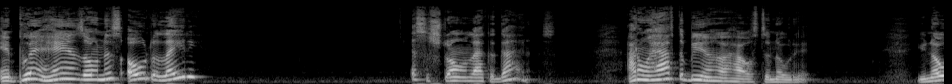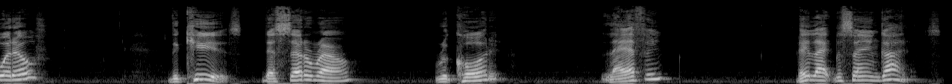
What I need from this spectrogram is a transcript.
And putting hands on this older lady? That's a strong lack of guidance. I don't have to be in her house to know that. You know what else? The kids that sat around, recorded, laughing, they lack the same guidance.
